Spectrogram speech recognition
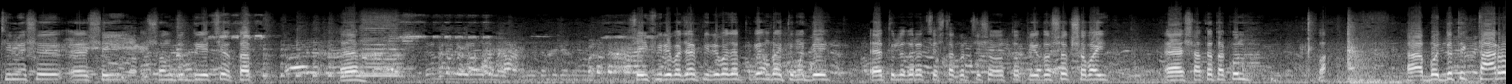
টিম এসে সেই সংযোগ দিয়েছে অর্থাৎ সেই ফিরে বাজার। ফিরে বাজার থেকে আমরা ইতিমধ্যে তুলে ধরার চেষ্টা করছি। তো প্রিয় দর্শক সবাই সাথে থাকুন। বৈদ্যুতিক তারও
